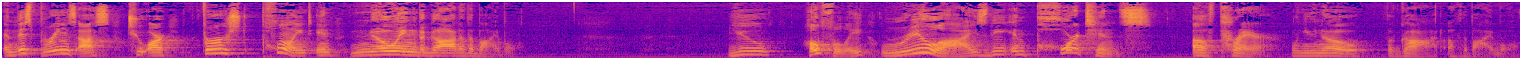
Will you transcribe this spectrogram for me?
And this brings us to our first point in knowing the God of the Bible. You hopefully realize the importance of prayer when you know the God of the Bible.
